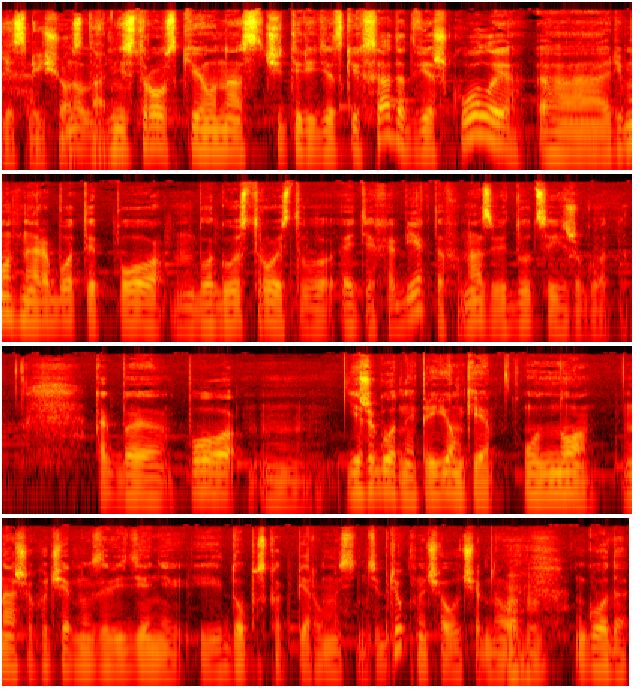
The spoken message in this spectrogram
если еще ну, остались? В Днестровске у нас 4 детских сада, две школы. Э, ремонтные работы по благоустройству этих объектов у нас ведутся ежегодно. Как бы по ежегодной приемке УНО наших учебных заведений и допуска к 1 сентябрю, к началу учебного угу. года,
